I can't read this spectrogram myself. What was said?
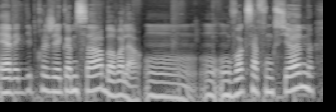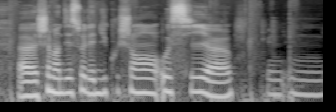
Et avec des projets comme ça, ben voilà, on, voit que ça fonctionne. Euh, Chemin des Soleils du Couchant aussi, euh, une,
